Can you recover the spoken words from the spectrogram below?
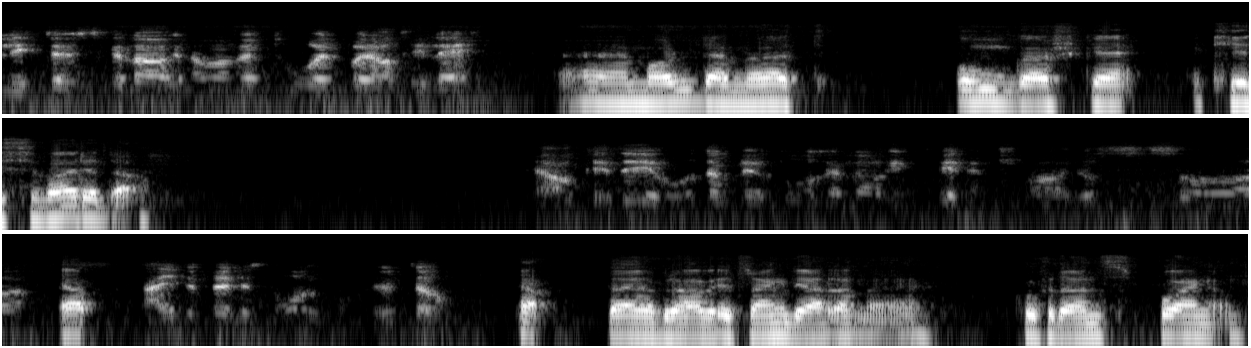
litauiske lagene man møtte to år på rad tidligere. Eh, Molde møter ungarske Kisvarda. Er jo, De er jo dårlige lag i oss, så Ja. nei, det føles å overkommelig ut. Ja. Ja, det er bra. Vi trenger de her eh, konfidenspoengene.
